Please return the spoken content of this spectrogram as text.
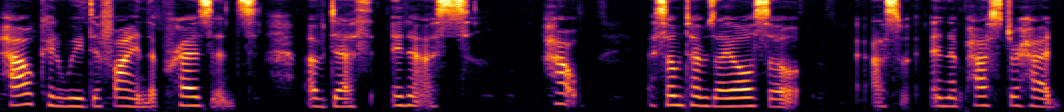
How can we define the presence of death in us? How? Sometimes I also ask, and the pastor had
